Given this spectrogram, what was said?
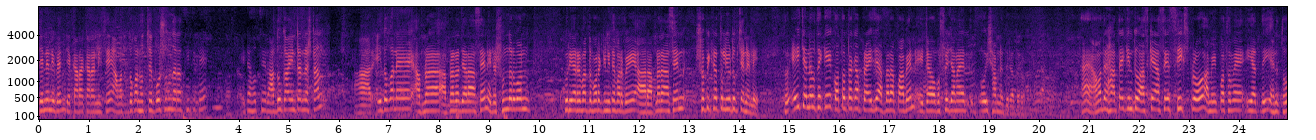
জেনে নেবেন যে কারা কারা নিছে। আমাদের দোকান হচ্ছে বসুন্ধরা সিটিতে। এটা হচ্ছে রাধুকা ইন্টারন্যাশনাল। আর এই দোকানে আপনারা আপনারা যারা আছেন, এটা সুন্দরবন কুরিয়ারের মাধ্যমে অনেকে নিতে পারবে। আর আপনারা আছেন শফিক রাতুল ইউটিউব চ্যানেলে। তো এই চ্যানেল থেকে কত টাকা প্রাইজে আপনারা পাবেন, এটা অবশ্যই জানায় ওই সামনে দুটা ধরো। হ্যাঁ আমাদের হাতে কিন্তু আজকে আছে সিক্স প্রো আমি প্রথমে দিই হ্যাঁ তো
